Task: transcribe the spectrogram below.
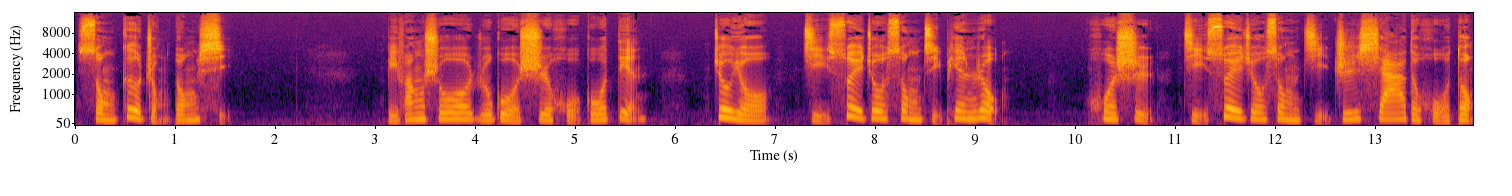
送各种东西。比方说，如果是火锅店，就有几岁就送几片肉，或是几岁就送几只虾的活动。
